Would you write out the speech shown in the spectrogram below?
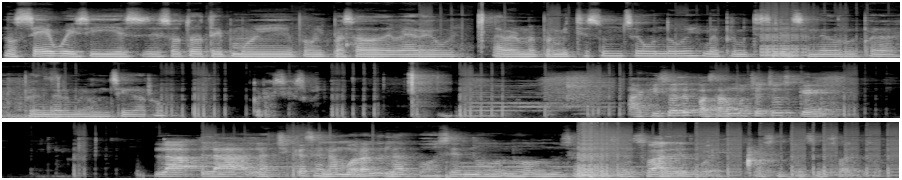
no sé, güey, sí, es, es otro trip muy, muy pasado de verga, güey. A ver, ¿me permites un segundo, güey? ¿Me permites el encendedor, güey, para prenderme un cigarro? Gracias, güey. Aquí suele pasar, muchachos, que la, la, las chicas se enamoran de las voces, no, no, no sean tan sensuales, güey. No sean tan sensuales, güey.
